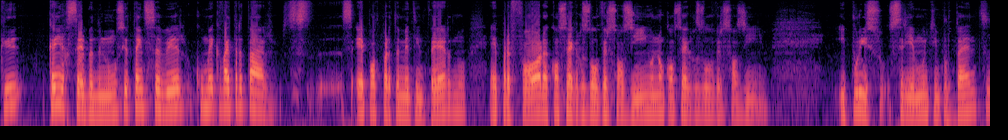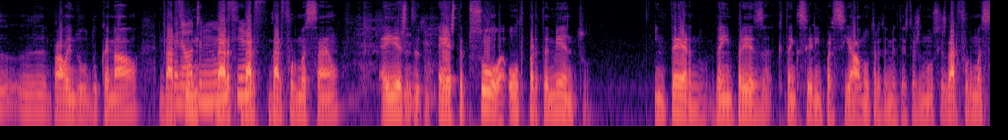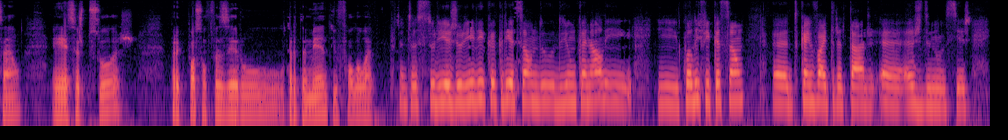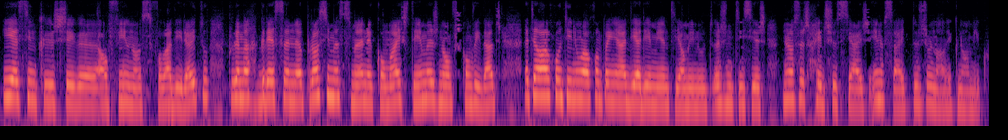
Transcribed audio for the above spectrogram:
que quem recebe a denúncia tem de saber como é que vai tratar. Se é para o departamento interno, é para fora, consegue resolver sozinho, não consegue resolver sozinho e por isso seria muito importante, eh, para além do, do canal, dar, canal form, dar, dar, dar, formação a, este, a esta pessoa ou departamento interno da empresa, que tem que ser imparcial no tratamento destas denúncias, dar formação a essas pessoas para que possam fazer o, o tratamento e o follow-up. Portanto, assessoria jurídica, criação do, de um canal e, e qualificação uh, de quem vai tratar uh, as denúncias. E é assim que chega ao fim o nosso Falar Direito. O programa regressa na próxima semana com mais temas, novos convidados. Até lá, continua a acompanhar diariamente e ao minuto as notícias nas nossas redes sociais e no site do Jornal Económico.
